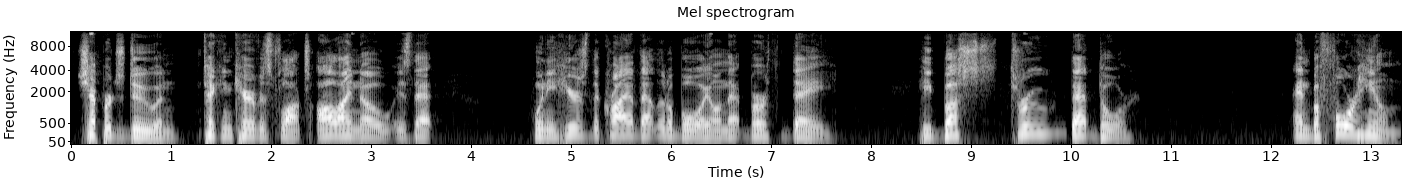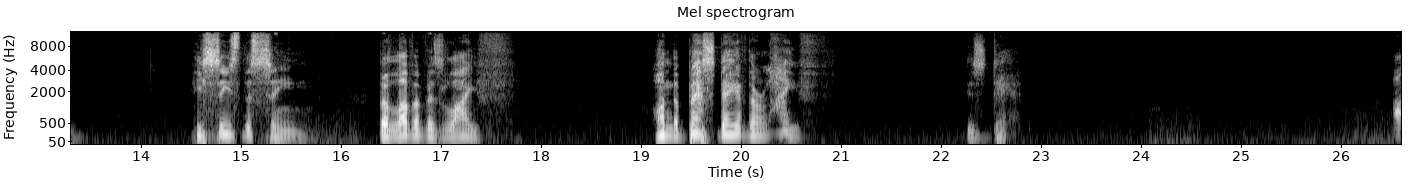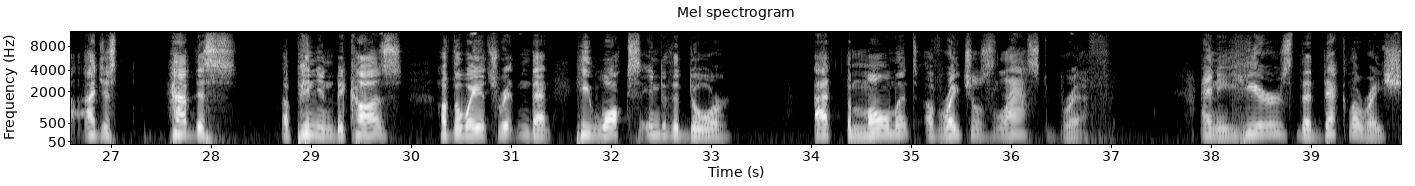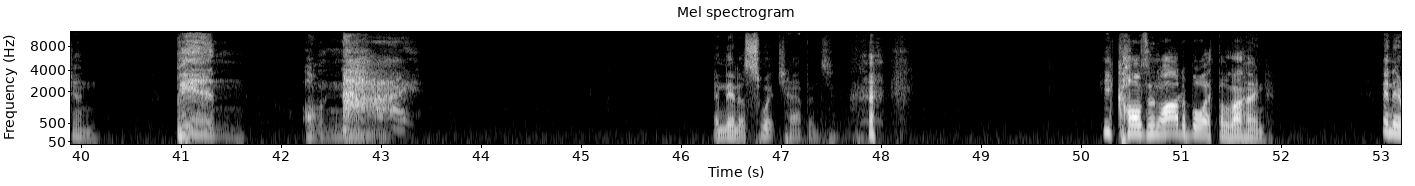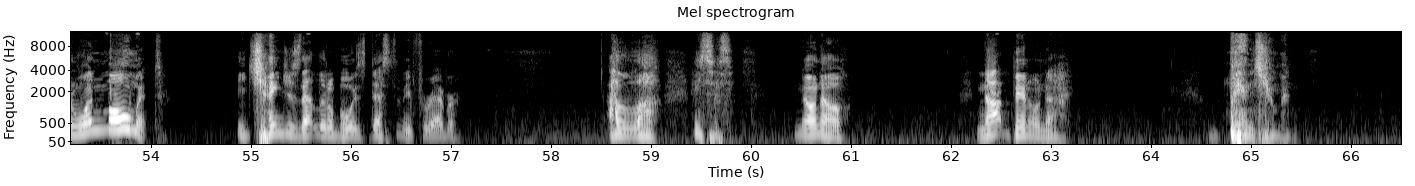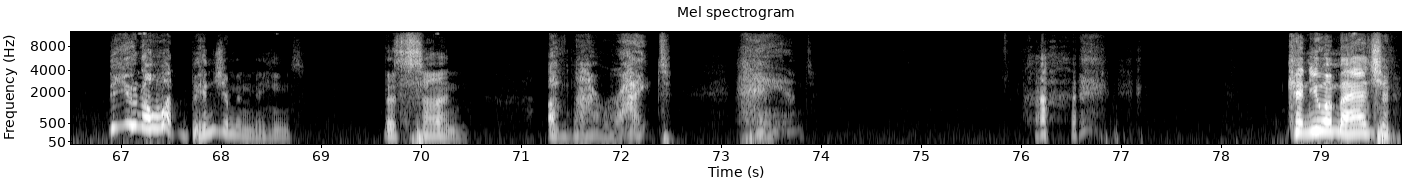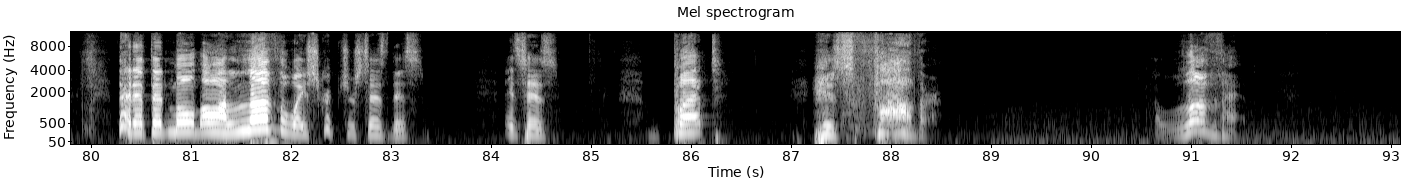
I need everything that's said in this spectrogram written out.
shepherds do and taking care of his flocks. All I know is that when he hears the cry of that little boy on that birthday, he busts through that door, and before him, he sees the scene, the love of his life, on the best day of their life, is dead. I just have this opinion because of the way it's written that he walks into the door at the moment of Rachel's last breath and he hears the declaration, Ben Onai. And then a switch happens. he calls an audible at the line. And in one moment, he changes that little boy's destiny forever. I love, he says, no, no, not Benoni, Benjamin. Do you know what Benjamin means? The son of my right hand. Can you imagine that at that moment? Oh, I love the way Scripture says this. It says, but his father. I love that.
